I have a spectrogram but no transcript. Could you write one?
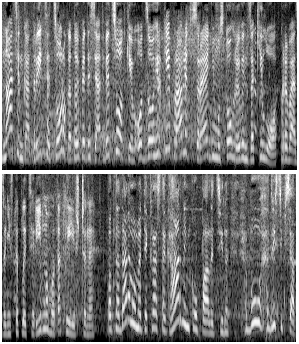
Націнка 30, 40, а то й 50 відсотків. От за огірки правлять в середньому 100 гривень за кіло, привезені з теплиці Рівного та Київщини. От на даний момент якраз так гарненько упали ціни. Був 250.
